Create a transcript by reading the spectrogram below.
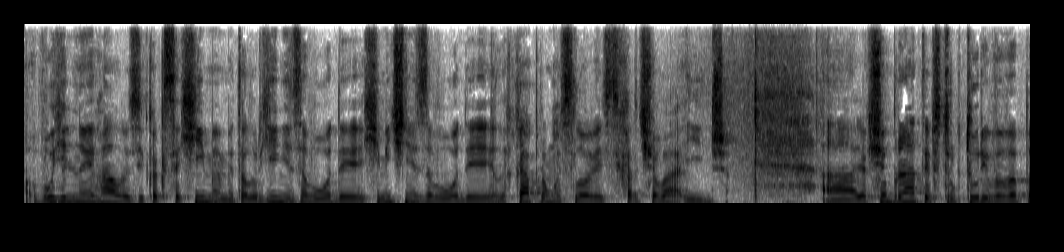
вугільної галузі, коксахіми, металургійні заводи, хімічні заводи, легка промисловість, харчова і інша. А якщо брати в структурі ВВП,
